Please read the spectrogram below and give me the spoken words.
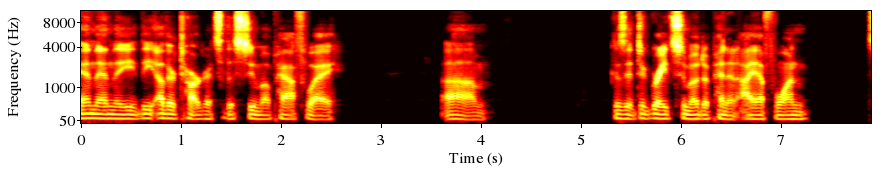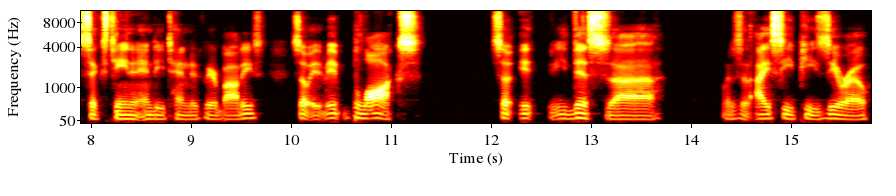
And then the the other targets of the sumo pathway. Um, because it degrades sumo dependent IF1, 16, and ND10 nuclear bodies. So it, it blocks. So it this uh, what is it ICP zero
